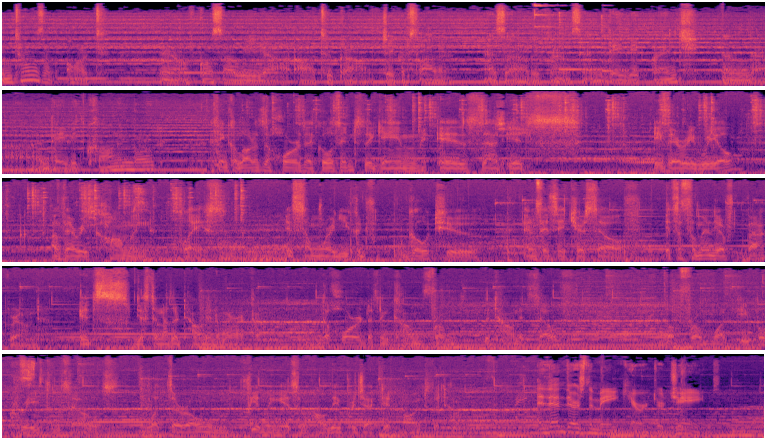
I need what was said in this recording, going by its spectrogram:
In terms of art, you know, of course, uh, we uh, uh, took uh, Jacob's Ladder as a reference, and David Lynch and uh, David Cronenberg. I think a lot of the horror that goes into the game is that it's a very real, a very common place. It's somewhere you could go to and visit yourself. It's a familiar background. It's just another town in America. The horror doesn't come from the town itself, but from what people create themselves, what their own feeling is and how they project it onto the town. And then there's the main character, James.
